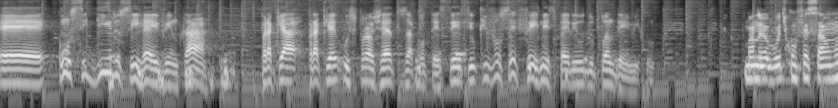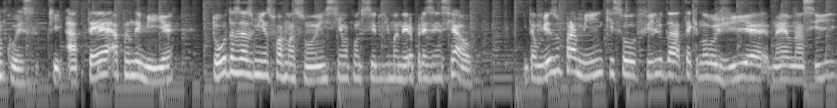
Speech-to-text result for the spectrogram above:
é, conseguiram se reinventar para que, que os projetos acontecessem? O que você fez nesse período pandêmico? Mano, eu vou te confessar uma coisa, que até a pandemia, todas as minhas formações tinham acontecido de maneira presencial. Então, mesmo para mim, que sou filho da tecnologia, né, eu nasci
